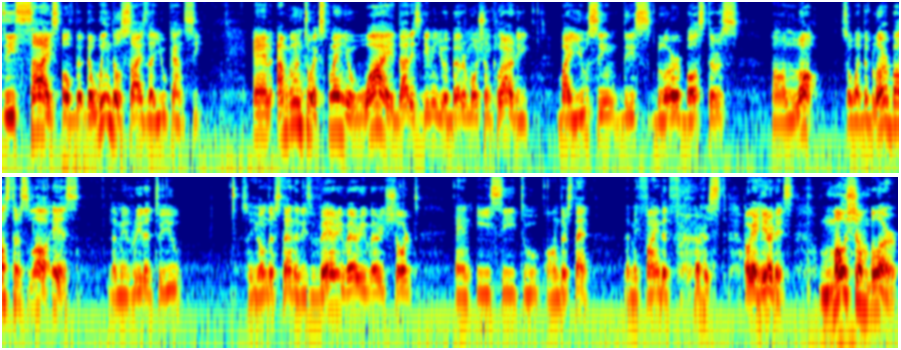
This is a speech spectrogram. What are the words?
the size of the, the window size that you can see. And I'm going to explain you why that is giving you a better motion clarity by using this Blur Busters uh, law. So what the Blur Busters law is, let me read it to you so you understand it. It's very, very, very short and easy to understand. Let me find it first. Okay, here it is. Motion blur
